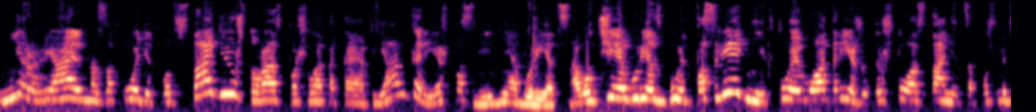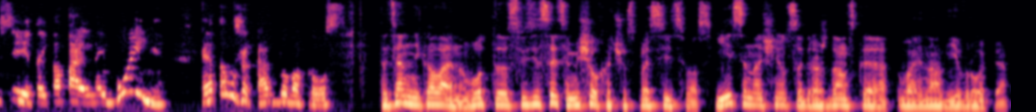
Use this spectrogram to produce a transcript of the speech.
Мир реально заходит вот в стадию, что раз пошла такая пьянка, режь последний огурец. А вот чей огурец будет последний, кто его отрежет и что останется после всей этой тотальной бойни, это уже как бы вопрос. Татьяна Николаевна, вот э, в связи с этим еще хочу спросить вас. Если начнется гражданская война в Европе,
